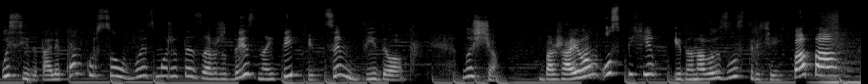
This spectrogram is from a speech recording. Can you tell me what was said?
Усі деталі конкурсу ви зможете завжди знайти під цим відео. Ну що, бажаю вам успіхів і до нових зустрічей! Па-па!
